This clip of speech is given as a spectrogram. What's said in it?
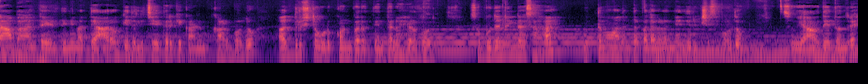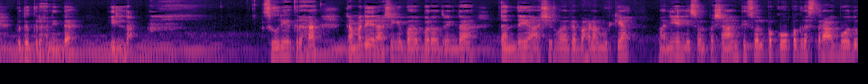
ಲಾಭ ಅಂತ ಹೇಳ್ತೀನಿ, ಮತ್ತು ಆರೋಗ್ಯದಲ್ಲಿ ಚೇತರಿಕೆ ಕಾಣ್, ಕಾಣ್ಬೋದು, ಅದೃಷ್ಟ ಹುಡ್ಕೊಂಡು ಬರುತ್ತೆ ಅಂತಲೂ ಹೇಳ್ಬೋದು. ಸೊ ಬುಧನಿಂದ ಸಹ ಉತ್ತಮವಾದಂಥ ಫಲಗಳನ್ನೇ ನಿರೀಕ್ಷಿಸ್ಬೋದು. ಸೊ ಯಾವುದೇ ತೊಂದರೆ ಬುಧಗ್ರಹನಿಂದ ಇಲ್ಲ. ಸೂರ್ಯಗ್ರಹ ತಮ್ಮದೇ ರಾಶಿಗೆ ಬ, ಬರೋದ್ರಿಂದ ತಂದೆಯ ಆಶೀರ್ವಾದ ಬಹಳ ಮುಖ್ಯ. ಮನೆಯಲ್ಲಿ ಸ್ವಲ್ಪ ಶಾಂತಿ, ಸ್ವಲ್ಪ ಕೋಪಗ್ರಸ್ತರಾಗ್ಬೋದು.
